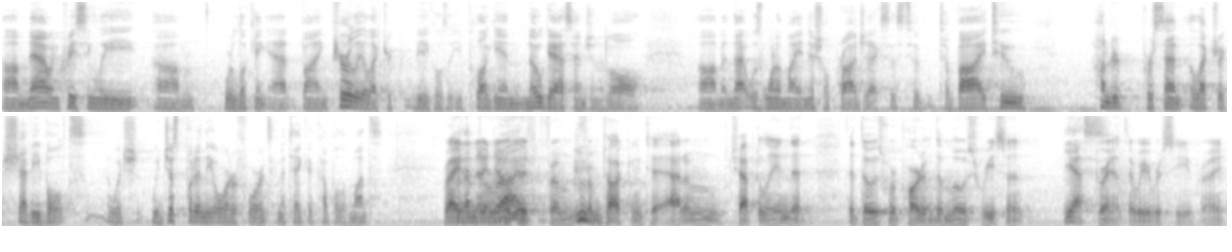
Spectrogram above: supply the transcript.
Um, now, increasingly, um, we're looking at buying purely electric vehicles that you plug in, no gas engine at all. Um, and that was one of my initial projects is to, to buy two 100% electric Chevy Bolts, which we just put in the order for. It's going to take a couple of months. Right, and I know that from, from talking to Adam Chapdelaine that, that those were part of the most recent yes. grant that we received, right?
